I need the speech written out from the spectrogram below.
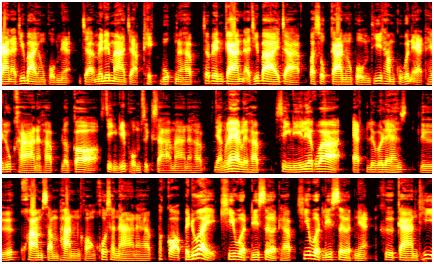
การอธิบายของผมเนี่ยจะไม่ได้มาจากเทคบุ๊กนะครับ จะเป็นการอธิบายจากประสบการณ์ของผมที่ทำ Google Ad ให้ลูกค้านะครับ แล้วก็สิ่งที่ผมศึกษามานะครับ อย่างแรกเลยครับ สิ่งนี้เรียกว่า ad relevance หรือความสัมพันธ์ของโฆษณานะครับ ประกอบไปด้วย keyword research ครับ keyword research เนี่ยคือการที่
